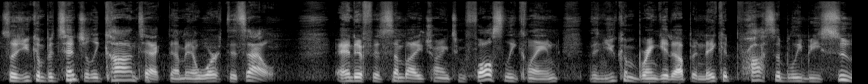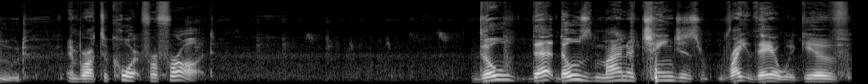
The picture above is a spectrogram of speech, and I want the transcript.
So you can potentially contact them and work this out. And if it's somebody trying to falsely claim, then you can bring it up and they could possibly be sued and brought to court for fraud. Those that those minor changes right there would give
